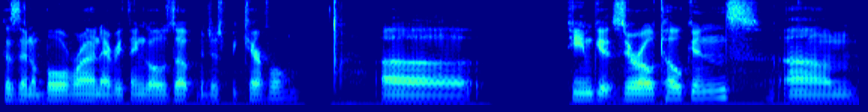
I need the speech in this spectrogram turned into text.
Because in a bull run, everything goes up. But just be careful. Uh, team gets zero tokens. Um,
